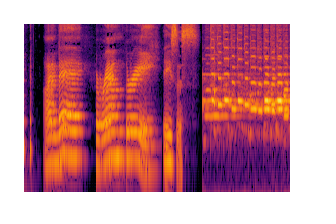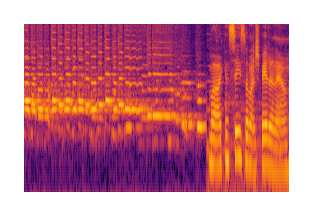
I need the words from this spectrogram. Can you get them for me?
I'm back for round three. Jesus. Well, I can see so much better now.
